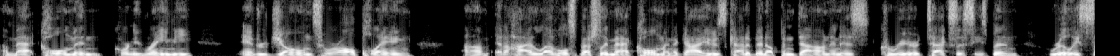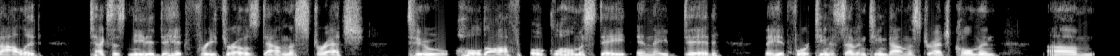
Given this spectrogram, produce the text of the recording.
uh, Matt Coleman, Courtney Ramey, Andrew Jones, who are all playing um, at a high level. Especially Matt Coleman, a guy who's kind of been up and down in his career at Texas. He's been really solid. Texas needed to hit free throws down the stretch to hold off Oklahoma State, and they did. They hit 14 of 17 down the stretch. Coleman um,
